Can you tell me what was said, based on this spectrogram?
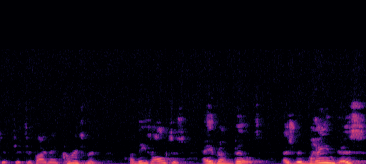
to, to, to find encouragement. And these altars Abraham built as reminders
